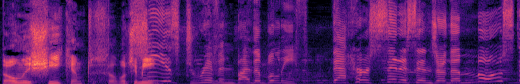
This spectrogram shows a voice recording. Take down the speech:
But only she can fulfill. What do you mean? She is driven by the belief that her citizens are the most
